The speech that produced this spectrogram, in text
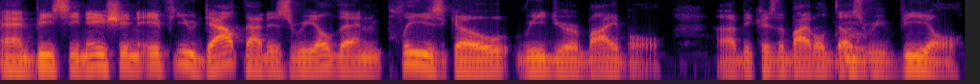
And BC Nation, if you doubt that is real, then please go read your Bible uh, because the Bible does mm. reveal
